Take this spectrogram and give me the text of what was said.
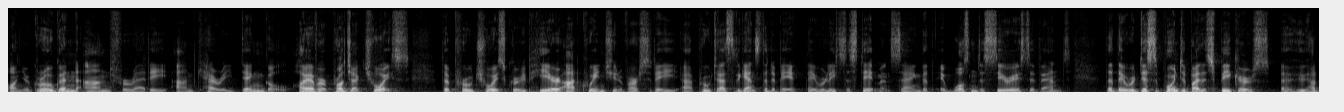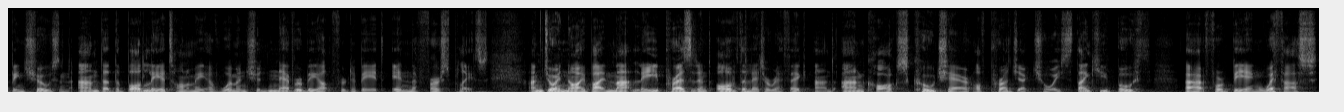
Áine Grogan, Ann Furedi, and Kerry Dingle. However, Project Choice, the pro choice group here at Queen's University, uh, protested against the debate. They released a statement saying that it wasn't a serious event, that they were disappointed by the speakers uh, who had been chosen, and that the bodily autonomy of women should never be up for debate in the first place. I'm joined now by Matt Lee, President of the Literific, and Anne Cox, co chair of Project Choice. Thank you both uh, for being with us.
